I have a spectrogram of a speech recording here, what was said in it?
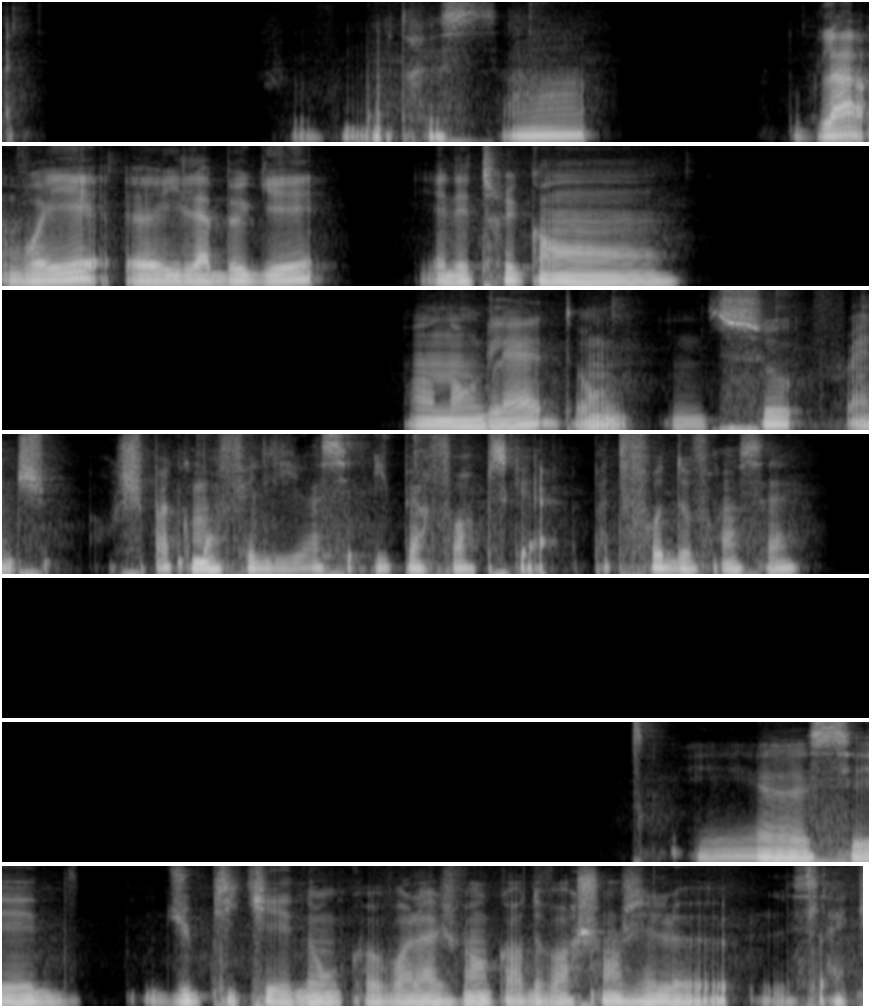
Je vais vous montrer ça. Donc là, vous voyez, euh, il a bugué. Il y a des trucs en, en anglais. Donc, into French. Je sais pas comment on fait l'IA, c'est hyper fort parce qu'il n'y a pas de faute de français. Euh, c'est dupliqué, donc euh, voilà, je vais encore devoir changer le, les slides.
